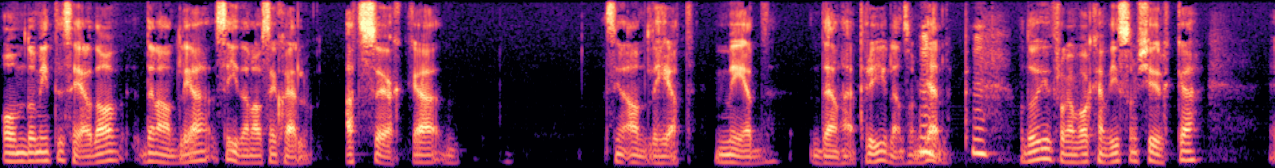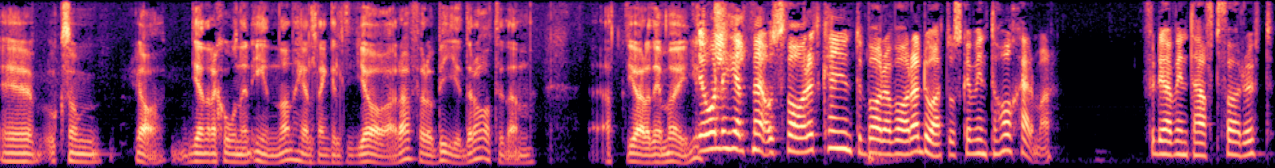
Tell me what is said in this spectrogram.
om de är intresserade av den andliga sidan av sig själv, att söka sin andlighet med den här prylen som hjälp. Och då är ju frågan, vad kan vi som kyrka eh, och som ja, generationen innan helt enkelt göra för att bidra till den, att göra det möjligt? Jag håller helt med och svaret kan ju inte bara vara då att då ska vi inte ha skärmar. För det har vi inte haft förut.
